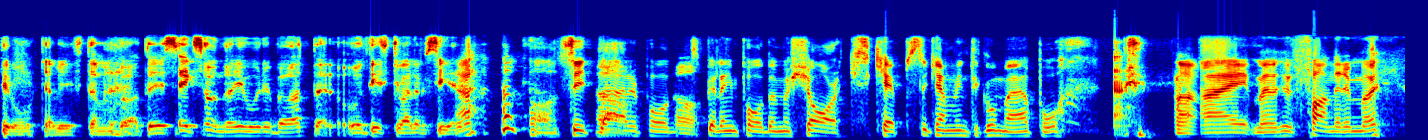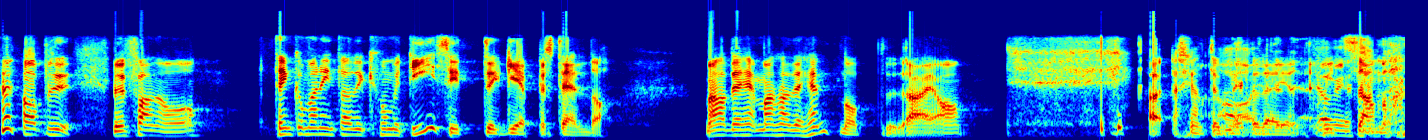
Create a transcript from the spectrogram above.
Råkar vifta med böter. Det är 600 euro i böter och diskvalificering. Ja. Sitta här i podd, ja. spela in podden med Sharks-keps. Det kan vi inte gå med på. Nej, men hur fan är det möjligt? Ja, precis. Men fan, ja. Tänk om man inte hade kommit i sitt GP-ställ då? Man hade, man hade hänt något? Nej, ja. Ja, Jag ska inte bli på det igen. Skitsamma.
